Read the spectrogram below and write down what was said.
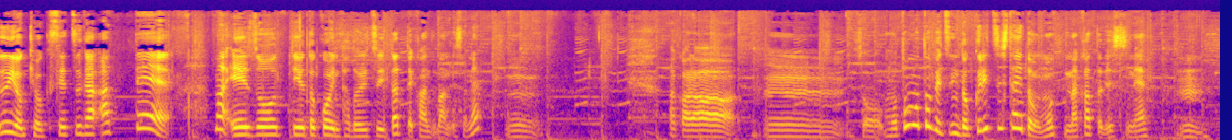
余曲折があって、まあ、映像っていうところにたどり着いたって感じなんですよね。うん。だからうんそうもともと別に独立したいとも思ってなかったですしね。うん。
